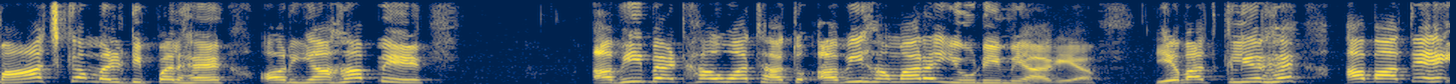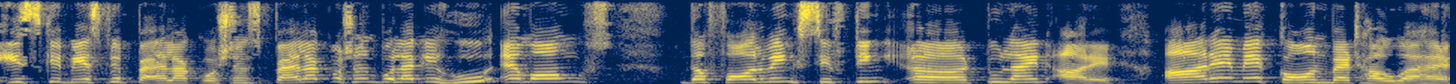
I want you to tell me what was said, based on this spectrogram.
पाँच का मल्टीपल है। और यहाँ पे अभी बैठा हुआ था तो अभी हमारा यूडी में आ गया। ये बात क्लियर है? अब आते हैं इसके बेस पे पहला क्वेश्चन पहला क्वेश्चन बोला कि who amongst the following shifting to line R A R A में कौन बैठा हुआ है?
